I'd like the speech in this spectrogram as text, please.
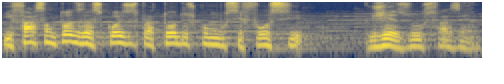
E façam todas as coisas para todos como se fosse Jesus fazendo.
